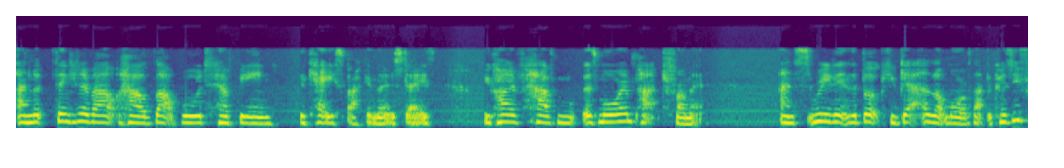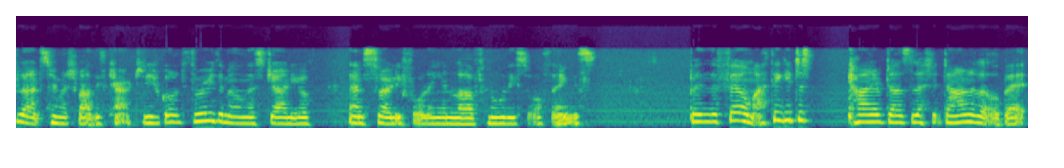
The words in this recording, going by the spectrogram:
and thinking about how that would have been the case back in those days you kind of have there's more impact from it and reading in the book you get a lot more of that because you've learned so much about these characters. You've gone through them on this journey of them slowly falling in love and all these sort of things. But in the film i think it just kind of does let it down a little bit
